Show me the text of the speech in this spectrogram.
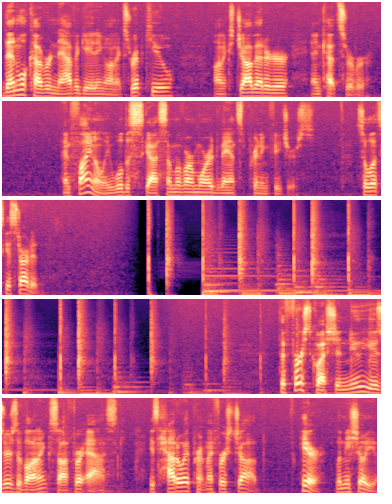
Then we'll cover navigating Onyx RIP-Queue, Onyx Job Editor, and Cut Server. And finally, we'll discuss some of our more advanced printing features. So let's get started. The first question new users of Onyx software ask is how do I print my first job? Here, let me show you.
